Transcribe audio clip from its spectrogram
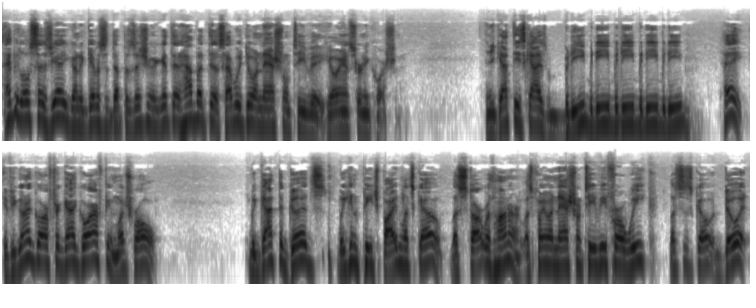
Abbe Lowell says, "Yeah, you're going to give us a deposition. You're get that. How about this? How about we do on national TV? He'll answer any question." And you got these guys, bidee, bidee, bidee, bidee, bidee. Hey, if you're going to go after a guy, go after him. Let's roll. We got the goods. We can impeach Biden. Let's go. Let's start with Hunter. Let's put him on national TV for a week. Let's just go. Do it.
